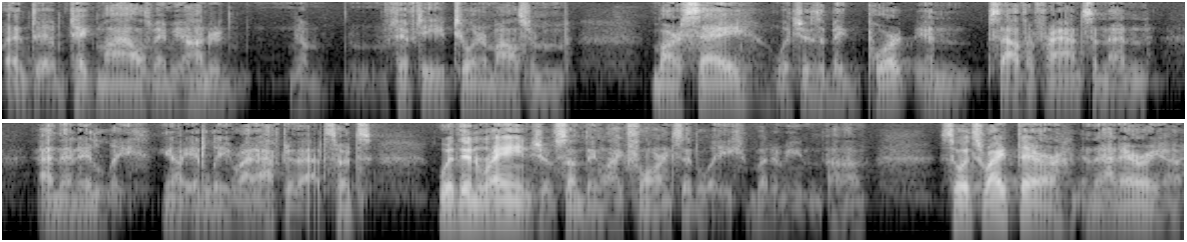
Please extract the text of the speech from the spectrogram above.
would take miles, maybe 100, you know, 50, 200 miles from Marseille, which is a big port in south of France, and then and then Italy. You know, Italy right after that. So it's within range of something like Florence, Italy. But I mean, uh, so it's right there in that area.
